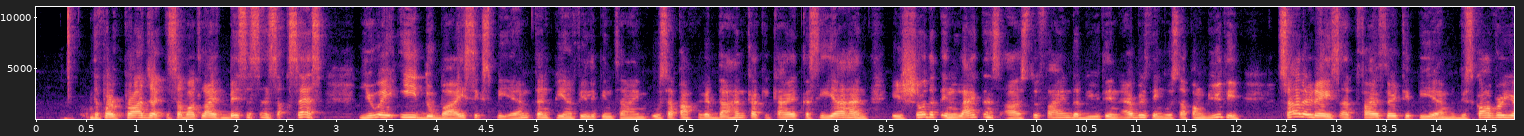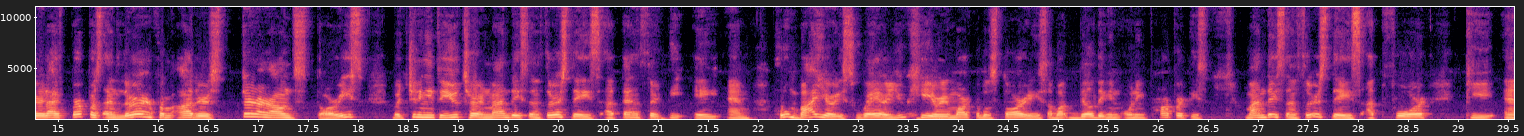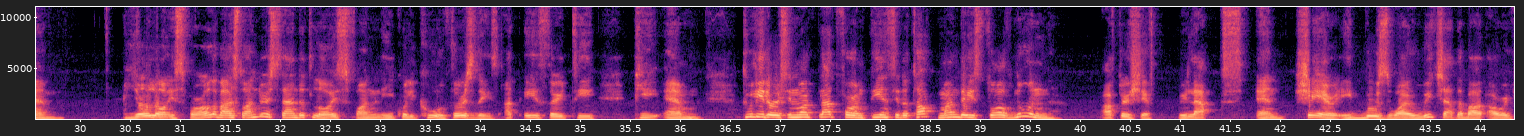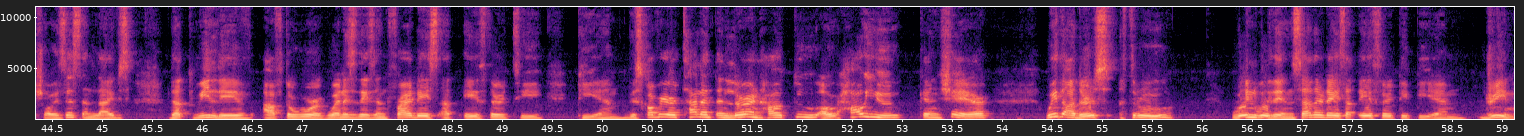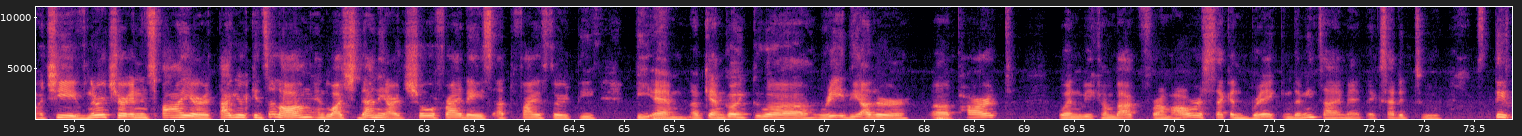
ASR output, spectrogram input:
The fourth project is about life, business, and success. UAE, Dubai, 6 p.m., 10 p.m. Philippine time. Usapang kagandahan, kakikayat, kasiyahan is show that enlightens us to find the beauty in everything. Usapang beauty. Saturdays at 5.30 p.m. Discover your life purpose and learn from others' turnaround stories by tuning into U-Turn Mondays and Thursdays at 10.30 a.m. Home Buyer is where you hear remarkable stories about building and owning properties Mondays and Thursdays at 4 p.m. YOLO is for all of us to understand that law is fun and equally cool. Thursdays at 8.30 p.m. Two leaders in one platform, TNC The Talk, Mondays 12 noon. After shift, relax and share a boost while we chat about our choices and lives that we live after work. Wednesdays and Fridays at 8.30 p.m. Discover your talent and learn how to or how you can share with others through Win Within, Saturdays at 8.30 p.m. Dream, achieve, nurture, and inspire. Tag your kids along and watch Danny Art Show Fridays at 5.30 p.m. Okay, I'm going to uh, read the other uh, part when we come back from our second break. In the meantime, I'm excited to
